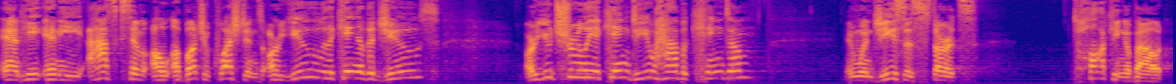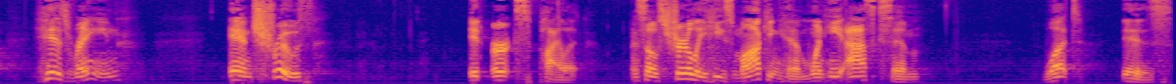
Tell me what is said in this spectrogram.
and he, and he asks him a, a bunch of questions. Are you the king of the Jews? Are you truly a king? Do you have a kingdom? And when Jesus starts talking about his reign and truth, it irks Pilate. And so surely he's mocking him when he asks him, What is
